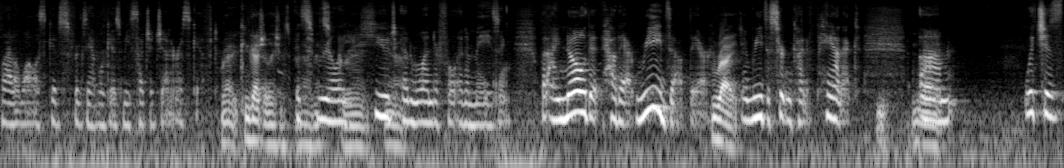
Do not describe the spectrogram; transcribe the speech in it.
Lila Wallace gives, for example, gives me such a generous gift. Right, congratulations. It's that. really great. huge yeah. and wonderful and amazing. But I know that how that reads out there. Right. It reads a certain kind of panic. Right. Um, which is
